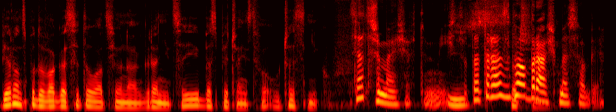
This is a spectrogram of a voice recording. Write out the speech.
biorąc pod uwagę sytuację na granicy i bezpieczeństwo uczestników. Zatrzymaj się w tym miejscu. To teraz wyobraźmy sobie,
